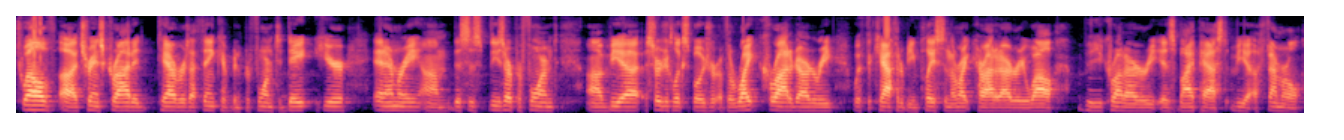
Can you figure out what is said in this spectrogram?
12 uh, transcarotid TAVRs, I think, have been performed to date here at Emory. Um, this is, these are performed uh, via surgical exposure of the right carotid artery with the catheter being placed in the right carotid artery while the carotid artery is bypassed via a femoral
